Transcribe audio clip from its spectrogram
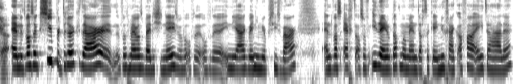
Ja. En het was ook super druk daar. En Volgens mij was het bij de Chinezen of, of, de, of de India, ik weet niet meer precies waar. En het was echt alsof iedereen op dat moment dacht, oké, nu ga ik afhaal eten halen.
